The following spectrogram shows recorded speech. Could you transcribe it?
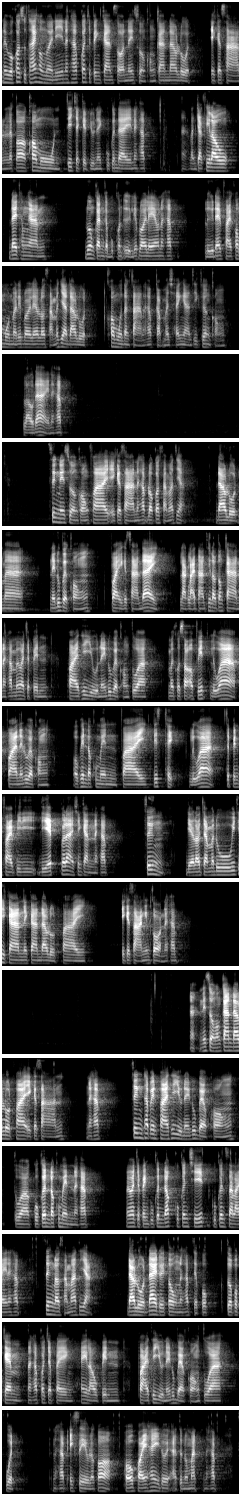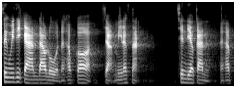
ในหัวข้อสุดท้ายของหน่วยนี้นะครับ ก็จะเป็นการสอนในส่วนของการดาวน์โหลด เอกสาร แล้วก็ข้อมูลที่จะเก็บอยู่ใน Google Drive นะครับ หลังจากที่เราได้ทำงานร่วมกันกับบุคคลอื่นเรียบร้อยแล้วนะครับ หรือได้ไฟล์ข้อมูลมาเรียบร้อยแล้ว เราสามารถจะดาวน์โหลดข้อมูลต่างๆนะครับ กลับมาใช้งานที่เครื่องของเราได้นะครับ ซึ่งในส่วนของไฟล์เอกสารนะครับ เราก็สามารถจะดาวน์โหลดมา ในรูปแบบของไฟล์เอกสารได้หลากหลายตามที่เราต้องการนะครับ ไม่ว่าจะเป็นไฟล์ที่อยู่ในรูปแบบของตัว Microsoft Office หรือว่าไฟล์ในรูปแบบของ Open Document ไฟล์ ListText หรือว่าจะเป็นไฟล์ PDF ก็ได้เช่นกันนะครับ ซึ่งเดี๋ยวเราจะมาดูวิธีการในการดาวน์โหลดไฟล์เอกสารกันก่อนนะครับ ในส่วนของการดาวน์โหลดไฟล์เอกสารนะครับ ซึ่งถ้าเป็นไฟล์ที่อยู่ในรูปแบบของตัว Google Document นะครับ ไม่ว่าจะเป็น Google Doc Google Sheet Google Slide นะครับ ซึ่งเราสามารถที่จะดาวน์โหลดได้โดยตรงนะครับแต่ตัวโปรแกรมนะครับ ก็จะแปลงให้เราเป็นไฟล์ที่อยู่ในรูปแบบของตัว Word นะครับ Excel แล้วก็ PowerPoint ให้โดยอัตโนมัตินะครับ ซึ่งวิธีการดาวน์โหลดนะครับ ก็จะมีลักษณะเช่นเดียวกันนะครับ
